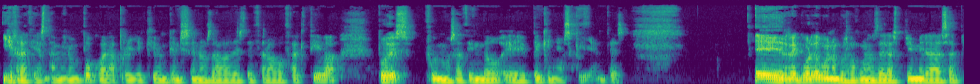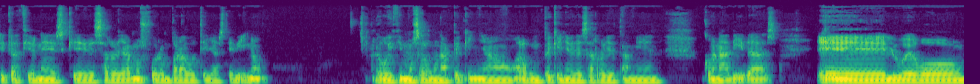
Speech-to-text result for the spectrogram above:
y gracias también un poco a la proyección que se nos daba desde Zaragoza Activa, pues fuimos haciendo eh, pequeños clientes. Eh, recuerdo, bueno, pues algunas de las primeras aplicaciones que desarrollamos fueron para botellas de vino, Luego hicimos alguna pequeña, algún pequeño desarrollo también con Adidas. Eh, luego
